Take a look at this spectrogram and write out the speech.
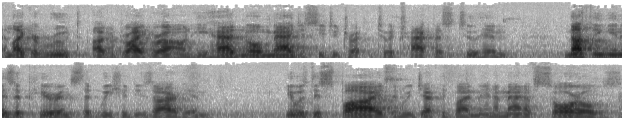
and like a root out of dry ground. He had no majesty to, tra- to attract us to him, nothing in his appearance that we should desire him. He was despised and rejected by men, a man of sorrows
